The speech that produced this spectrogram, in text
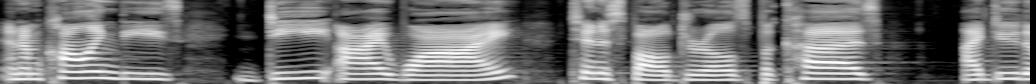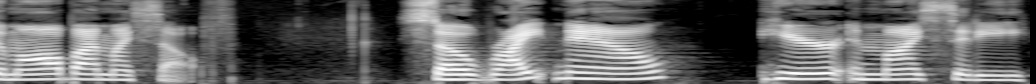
And I'm calling these DIY tennis ball drills because I do them all by myself. So, right now, here in my city,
